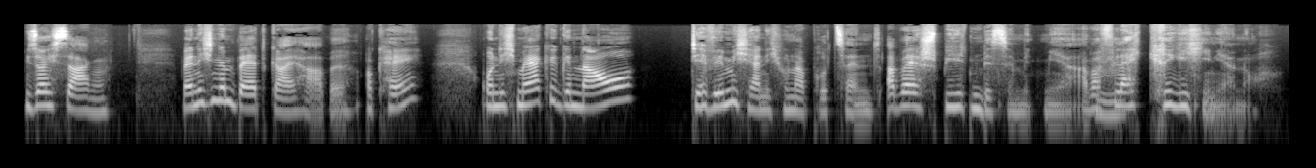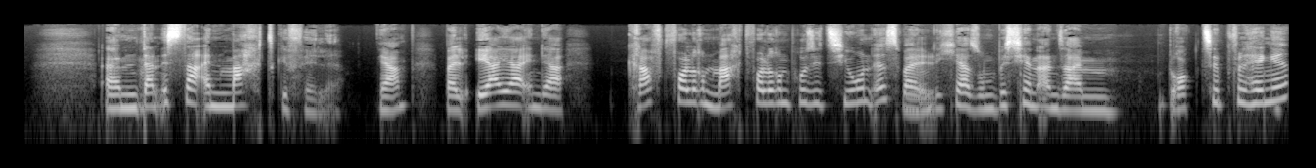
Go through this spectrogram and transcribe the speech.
wie soll ich sagen, wenn ich einen Bad Guy habe, okay, und ich merke genau, der will mich ja nicht 100 Prozent, aber er spielt ein bisschen mit mir, aber vielleicht kriege ich ihn ja noch. Ähm, dann ist da ein Machtgefälle, ja, weil er ja in der kraftvolleren, machtvolleren Position ist, weil ich ja so ein bisschen an seinem Rockzipfel hänge.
